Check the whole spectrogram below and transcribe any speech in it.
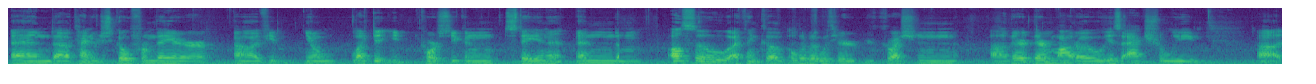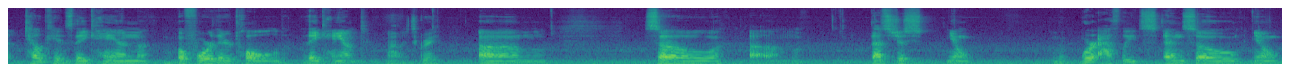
and uh, kind of just go from there. Uh, if you, you know, liked it, you, of course, you can stay in it. And um, also, I think a, a little bit with your, your question, uh, their, their motto is actually uh, tell kids they can before they're told they can't. Wow, that's great. Um, so um, that's just you know we're athletes, and so you know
